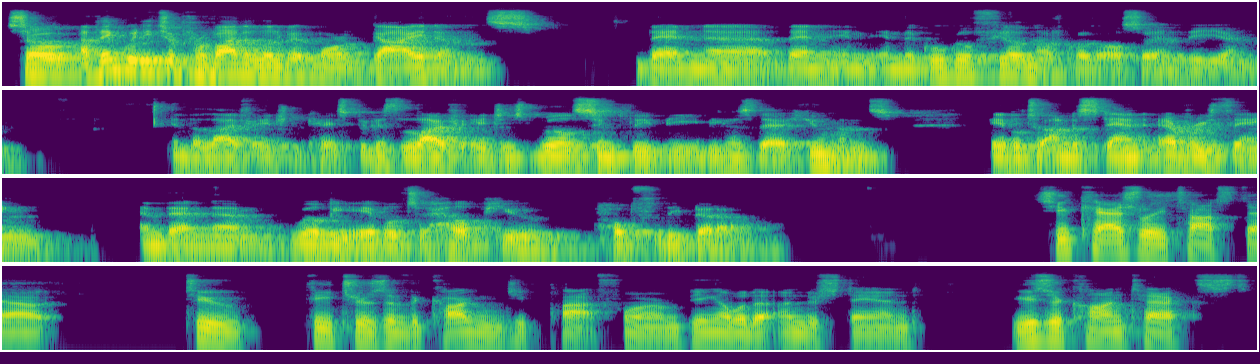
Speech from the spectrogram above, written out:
So I think we need to provide a little bit more guidance than than in, in the Google field, and of course also in the um, in the live agent case, because the live agents will simply be because they're humans able to understand everything, and then um, will be able to help you hopefully better. So you casually tossed out two features of the Cognigy platform, being able to understand user context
